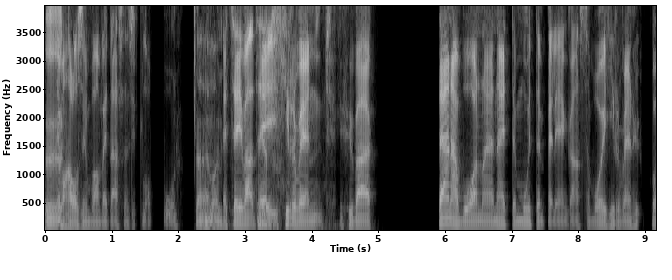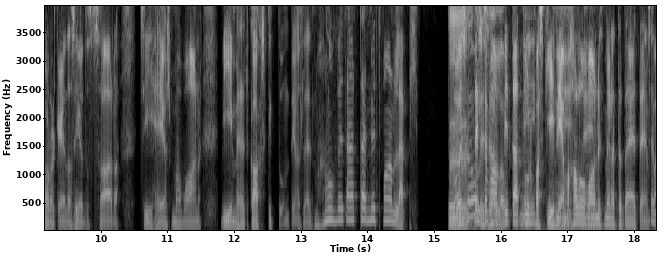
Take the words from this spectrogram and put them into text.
Mm. Ja mä halusin vaan vetää sen sitten loppuun. Aivan. Et se ei, se ei hirveän hyvää tänä vuonna ja näiden muiden pelien kanssa voi hirveän hy- korkeata sijoitusta saada siihen, jos mä vaan viimeiset 20 tuntia on silleen, että mä haluan vetää tämän nyt vaan läpi. Mm. Se sitten se vaan lop- pitää niin, turpas kiinni ja mä niin, haluan niin. vaan nyt mennä tätä se eteenpäin.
